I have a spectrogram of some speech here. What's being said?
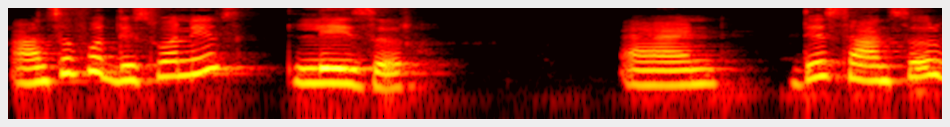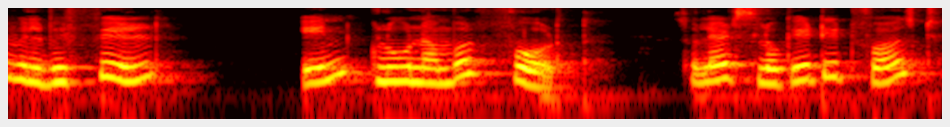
Answer for this one is laser. And this answer will be filled in clue number 4th. So let's locate it first.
